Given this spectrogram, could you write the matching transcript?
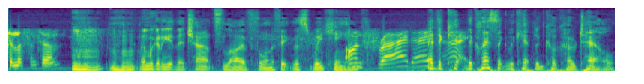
to listen to him Mm-hmm, mm-hmm. And we're going to get that chance live for an effect this weekend. on Friday at the ca- the classic, the Captain Cook Hotel,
